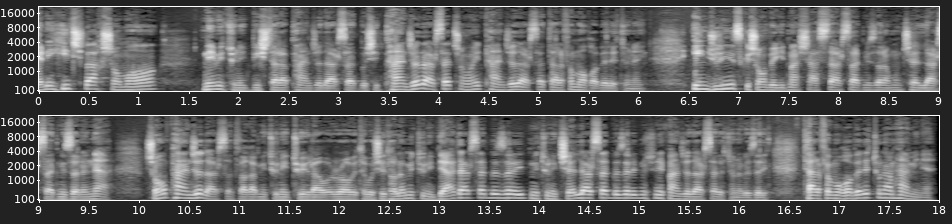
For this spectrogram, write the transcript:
یعنی هیچ وقت شما نمی‌تونید بیشتر از 50 درصد باشید. 50 درصد شما 50 درصد طرف مقابلتونه. اینجوری نیست که شما بگید من 60 درصد می‌ذارم اون 40 درصد می‌ذاره. نه. شما 50 درصد فقط می‌تونید توی رابطه باشید. حالا می‌تونید 10 درصد بذارید می‌تونید 40 درصد بذارید می‌تونید 50 درصدتون رو بذارید. طرف مقابلتون هم همینه.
